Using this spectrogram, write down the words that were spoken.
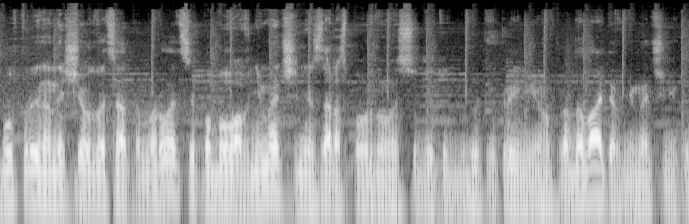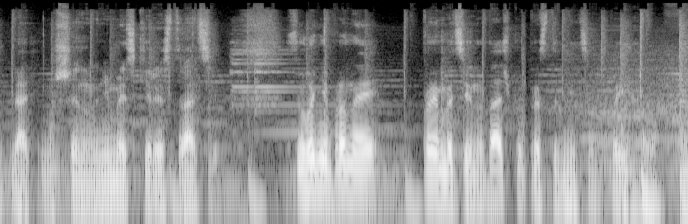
Був пригнаний ще у 2020 році, побував в Німеччині. Зараз повернулися сюди. Тут будуть в Україні його продавати, а в Німеччині куплять машину на німецькій реєстрації. Сьогодні про неї про емоційну тачку пристебніться. Поїхали.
